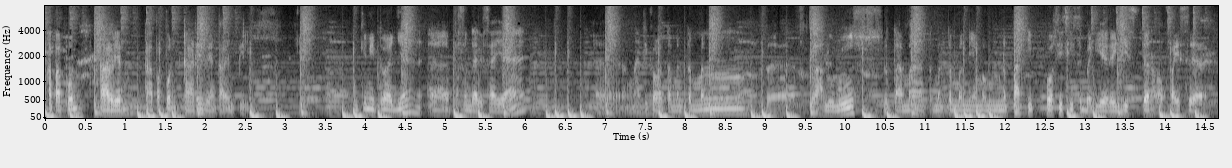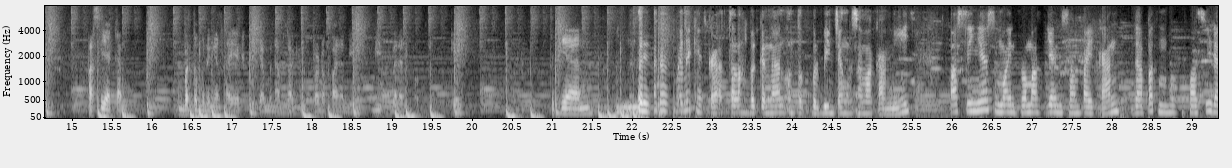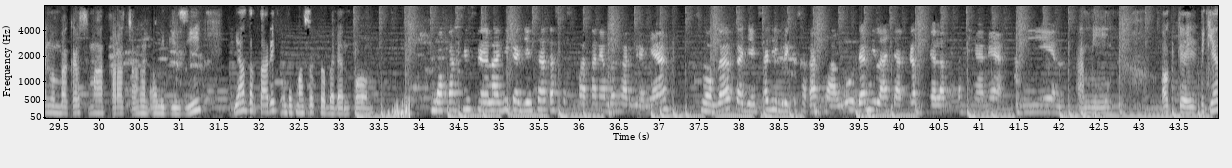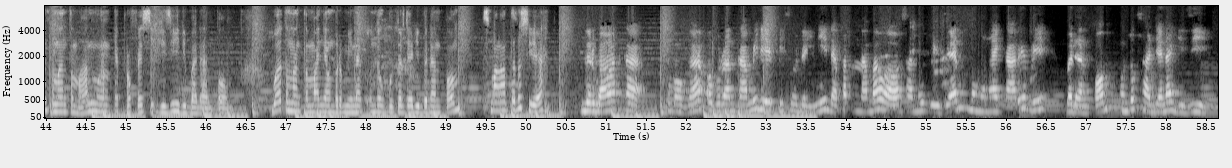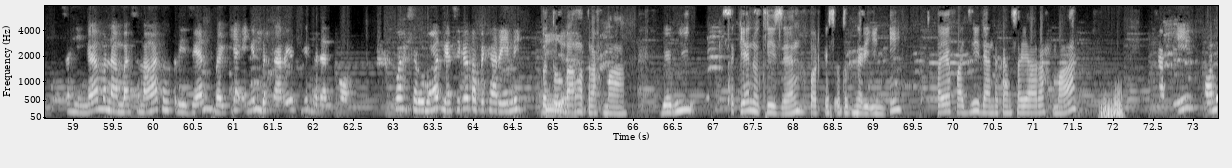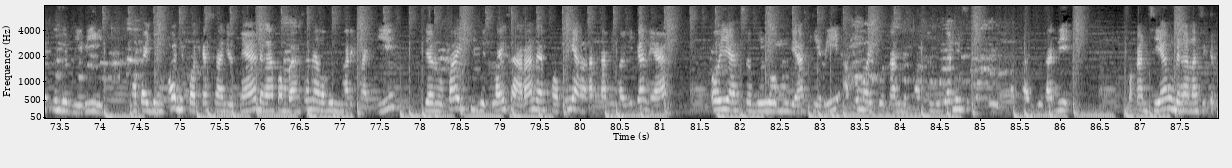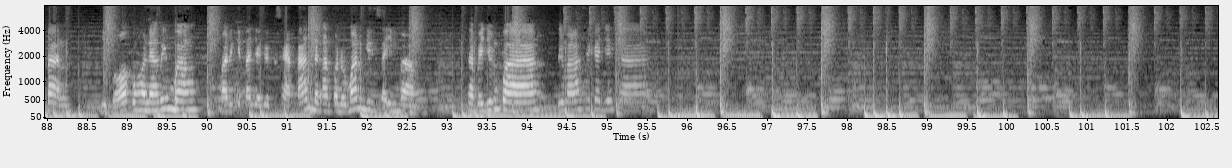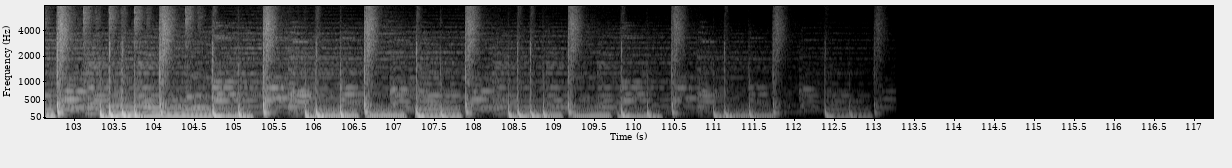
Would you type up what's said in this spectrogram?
Apa pun kalian apa pun karir yang kalian pilih. Mungkin itu aja uh, pesan dari saya. Uh, nanti kalau teman-teman uh, setelah lulus terutama teman-teman yang menempati posisi sebagai register officer pasti akan bertemu dengan saya ketika mendaftarkan produk pangan di, di Badan POM. Sekian. Terima kasih banyak ya Kak telah berkenan untuk berbincang bersama kami. Pastinya semua informasi yang disampaikan dapat memotivasi dan membakar semangat para calon ahli gizi yang tertarik untuk masuk ke Badan POM. Terima kasih sekali lagi Kak Jesa atas kesempatan yang berharganya. Semoga Kak Jesa diberi kesehatan selalu dan dilancarkan segala kepentingannya. Amin. Amin. Oke, demikian teman-teman mengenai profesi gizi di Badan POM. Buat teman-teman yang berminat untuk bekerja di Badan POM, semangat terus ya. Bener banget Kak. Semoga obrolan kami di episode ini dapat menambah wawasan netizen mengenai karir di Badan POM untuk sarjana gizi, sehingga menambah semangat netizen bagi yang ingin berkarir di Badan POM. Wah, seru banget gak sih Kak topik hari ini? Betul iya. banget Rahma. Jadi, sekian netizen podcast untuk hari ini. Saya Fajri dan rekan saya Rahma kami pamit undur diri. Sampai jumpa di podcast selanjutnya dengan pembahasan yang lebih menarik lagi. Jangan lupa isi reply saran dan voting yang akan kami bagikan ya. Oh iya, sebelum diakhiri, aku mau ikutan bersatu juga nih seperti Mas tadi. Makan siang dengan nasi ketan. Di bawah pohon yang rimbang. Mari kita jaga kesehatan dengan pedoman gizi seimbang. Sampai jumpa. Terima kasih Kak Jesa.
